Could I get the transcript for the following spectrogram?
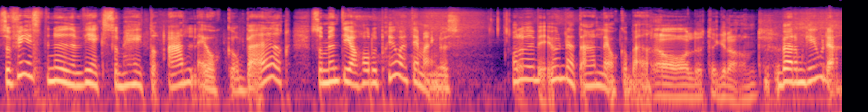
så finns det nu en växt som heter allåkerbär. Som inte jag, har du provat det Magnus? Har du odlat allåkerbär? Ja, lite grann. Var de goda?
